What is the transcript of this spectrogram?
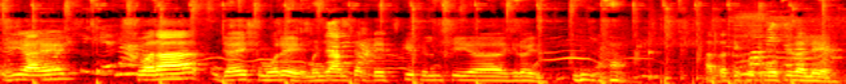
ही आहे स्वरा जयेश मोरे म्हणजे आमच्या बेचकी फिल्मची हिरोईन. आता ती खूप मोठी झाली आहे.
